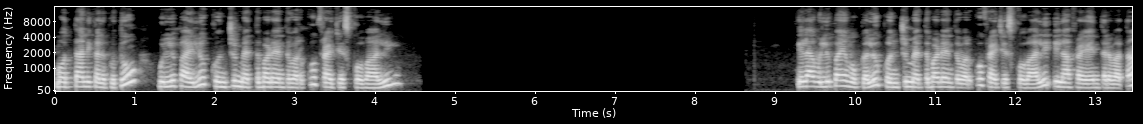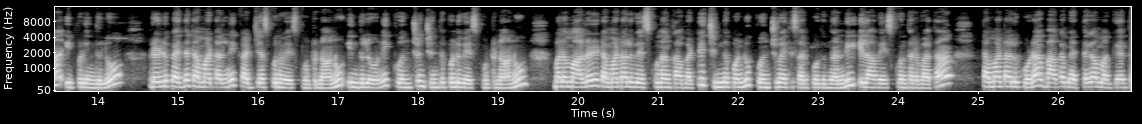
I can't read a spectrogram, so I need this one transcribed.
మొత్తాన్ని కలుపుతూ ఉల్లిపాయలు కొంచెం మెత్తబడేంత వరకు ఫ్రై చేసుకోవాలి. ఇలా ఉల్లిపాయ ముక్కలు కొంచెం మెత్తబడేంత వరకు ఫ్రై చేసుకోవాలి. ఇలా ఫ్రై అయిన తర్వాత ఇప్పుడు ఇందులో రెండు పెద్ద టమాటాలని కట్ చేసుకుని వేసుకుంటున్నాను. ఇందులోని కొంచెం చింతపండు వేసుకుంటున్నాను. మనం ఆల్రెడీ టమాటాలు వేసుకున్నాం కాబట్టి చింతపండు కొంచెం అయితే సరిపోతుందండి. ఇలా వేసుకున్న తర్వాత టమాటాలు కూడా బాగా మెత్తగా మగ్గేంత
